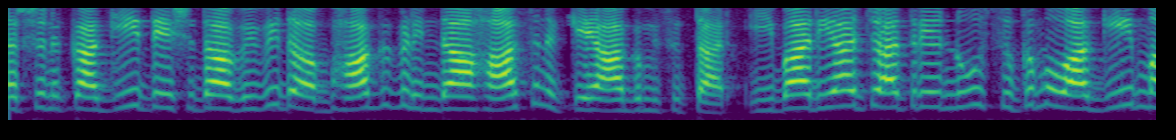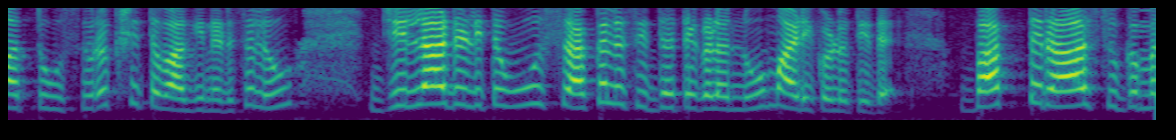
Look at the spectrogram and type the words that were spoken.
ದರ್ಶನಕ್ಕಾಗಿ ದೇಶದ ವಿವಿಧ ಭಾಗಗಳಿಂದ ಹಾಸನಕ್ಕೆ ಆಗಮಿಸುತ್ತಾರೆ. ಈ ಬಾರಿಯ ಜಾತ್ರೆಯನ್ನು ಸುಗಮವಾಗಿ ಮತ್ತು ಸುರಕ್ಷಿತವಾಗಿ ನಡೆಸಲು ಜಿಲ್ಲಾಡಳಿತವು ಸಕಲ ಸಿದ್ಧತೆಗಳನ್ನು ಮಾಡಿಕೊಳ್ಳುತ್ತಿದೆ. ಭಕ್ತರ ಸುಗಮ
